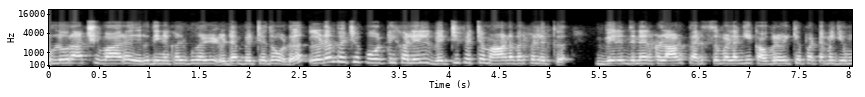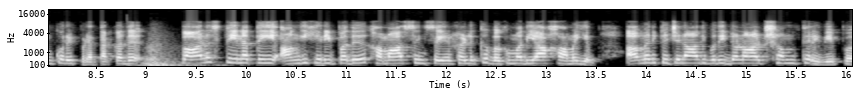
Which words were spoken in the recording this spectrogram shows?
உள்ளூராட்சி வார இறுதி நிகழ்வுகள் இடம்பெற்றதோடு இடம்பெற்ற போட்டிகளில் வெற்றி பெற்ற மாணவர்களுக்கு விருந்தினர்களால் பரிசு வழங்கி கௌரவிக்கப்பட்டமையும் குறிப்பிடத்தக்கது. பாலஸ்தீனத்தை அங்கீகரிப்பது ஹமாஸின் செயல்களுக்கு வெகுமதியாக அமையும் அமெரிக்க ஜனாதிபதி டொனால்ட் ட்ரம்ப் தெரிவிப்பு.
